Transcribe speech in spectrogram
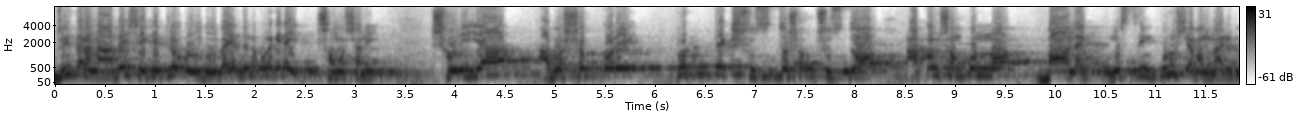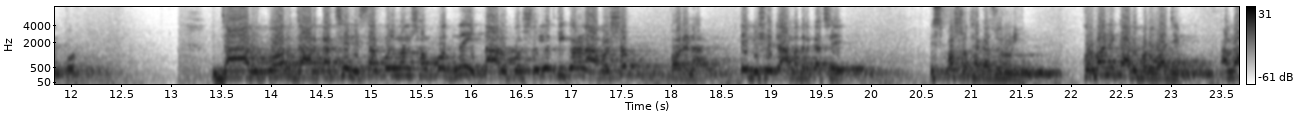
যদি তারা না দেয়, সেক্ষেত্রে ওই দুই ভাইয়ের জন্য কোনো কি নেই, সমস্যা নেই। শরিয়া আবশ্যক করে প্রত্যেক সুস্থ সুস্থ, আকল সম্পন্ন, বালেক, মুসলিম পুরুষ এবং নারীর উপর। যার উপর, যার কাছে নিসাব পরিমাণ সম্পদ নেই, তার উপর শরীয়ত কি করে না? আবশ্যক করে না। এই বিষয়টা আমাদের কাছে স্পষ্ট থাকা জরুরি। কোরবানি কার উপর ওয়াজিব? আমরা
